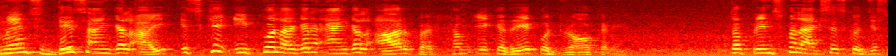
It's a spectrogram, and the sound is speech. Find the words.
means this angle I इसके इक्वल अगर एंगल आर पर हम एक रे को ड्रॉ करें तो प्रिंसिपल एक्सिस को जिस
